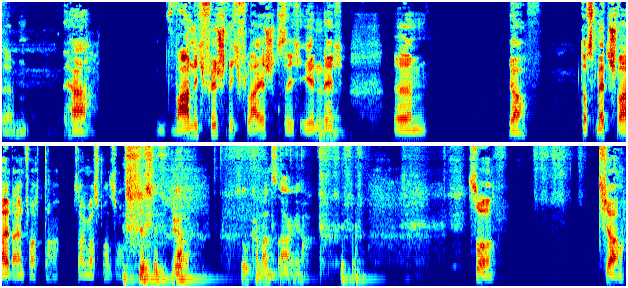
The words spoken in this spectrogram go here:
Ähm, ja, war nicht Fisch, nicht Fleisch, sehe ich ähnlich. Ähm, ja, das Match war halt einfach da, sagen wir es mal so. ja, so kann man es sagen, ja. so. Tja.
